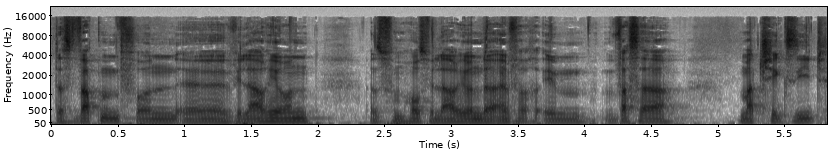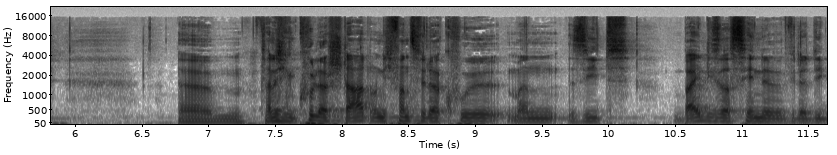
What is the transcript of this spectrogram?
das Wappen von äh, Velarion, also vom Haus Velarion, da einfach im Wasser matschig sieht. Ähm, fand ich ein cooler Start und ich fand es wieder cool, man sieht bei dieser Szene wieder die,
